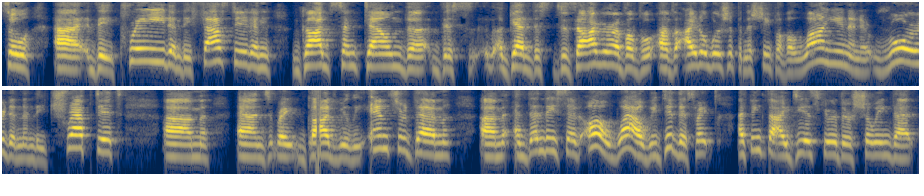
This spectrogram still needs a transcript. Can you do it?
so uh, they prayed and they fasted, and God sent down the this again this desire of, of, of idol worship in the shape of a lion, and it roared, and then they trapped it. Um, and right, God really answered them. Um, and then they said, "Oh wow, we did this!" Right? I think the ideas here they're showing that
